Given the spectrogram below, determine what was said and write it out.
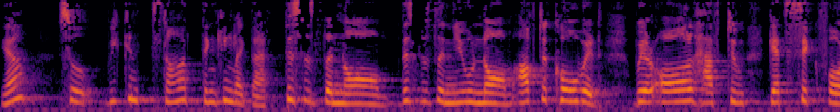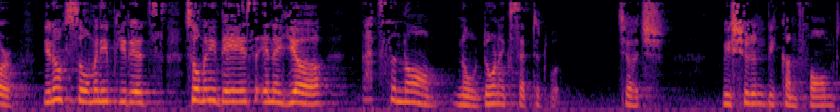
Yeah? So we can start thinking like that. This is the norm. This is the new norm. After COVID, we all have to get sick for, you know, so many periods, so many days in a year. That's the norm. No, don't accept it, church. We shouldn't be conformed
